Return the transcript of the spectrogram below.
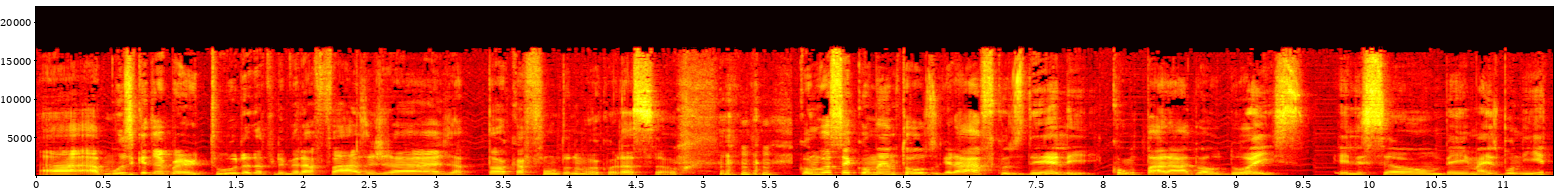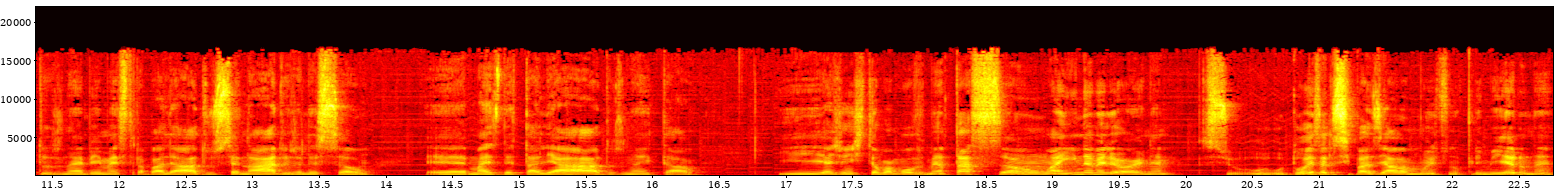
A, a, música de abertura da primeira fase já, já toca fundo no meu coração. Como você comentou, os gráficos dele, comparado ao 2, eles são bem mais bonitos, né? Bem mais trabalhados. Os cenários, eles são é, mais detalhados, né? E tal. E a gente tem uma movimentação ainda melhor, né? O 2 ele se baseava muito no primeiro, né?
